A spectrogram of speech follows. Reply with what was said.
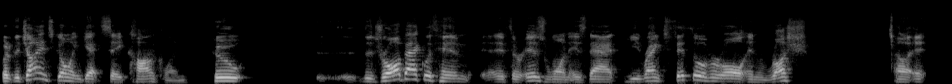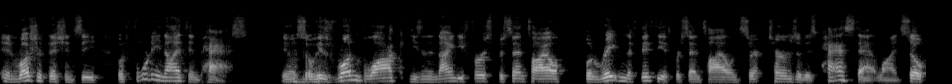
But if the Giants go and get say Conklin, who the drawback with him, if there is one, is that he ranked fifth overall in rush uh, in rush efficiency, but 49th in pass. You know, mm-hmm. so his run block, he's in the 91st percentile, but right in the 50th percentile in certain terms of his pass stat line. So,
